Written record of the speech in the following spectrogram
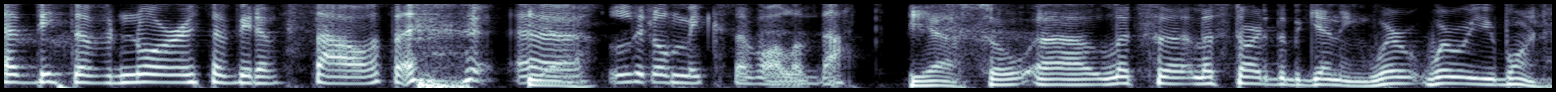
A bit of north, a bit of south, a Yeah. little mix of all of that. Yeah. So uh, let's uh, let's start at the beginning. Where where were you born?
